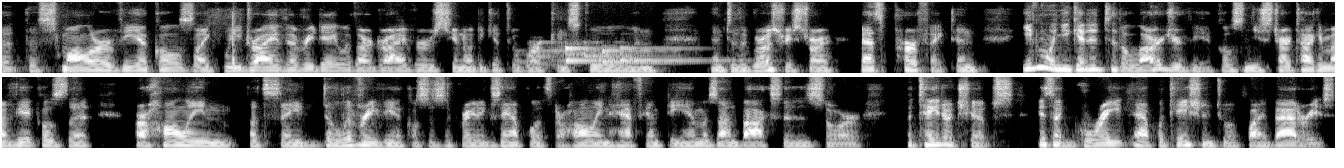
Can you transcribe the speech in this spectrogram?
the, the smaller vehicles like we drive every day with our drivers you know to get to work and school and and to the grocery store that's perfect. And even when you get into the larger vehicles and you start talking about vehicles that are hauling let's say delivery vehicles is a great example. If they're hauling half empty amazon boxes or potato chips it's a great application to apply batteries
